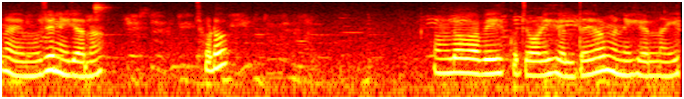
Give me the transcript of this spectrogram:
नहीं, मुझे नहीं जाना। छोड़ो। हम लोग अभी कुछ और ही खेलते हैं हमें नहीं खेलना ये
